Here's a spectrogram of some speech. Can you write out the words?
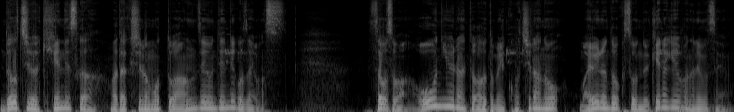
道中は危険ですが、私のモットーは安全運転でございます。そもそも、オーニューランと会うため、こちらの迷いの洞窟を抜けなければなりません。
